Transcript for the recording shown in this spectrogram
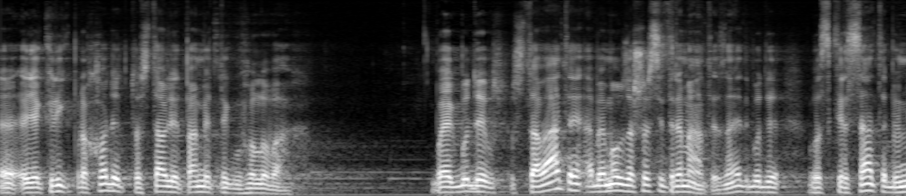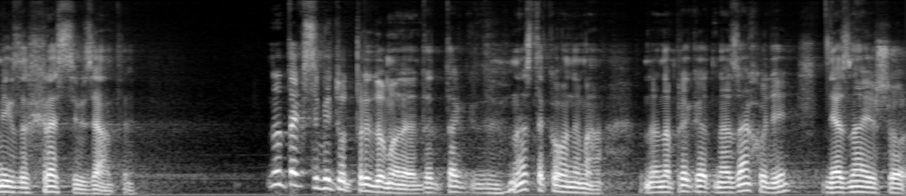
е, як рік проходить, то ставлять пам'ятник в головах. Бо як буде вставати, аби мов за щось і тримати, знаєте, буде воскресати, аби міг за хресті взяти. Ну, так собі тут придумали. Так, у нас такого нема. Ну, Наприклад, на Заході я знаю, що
